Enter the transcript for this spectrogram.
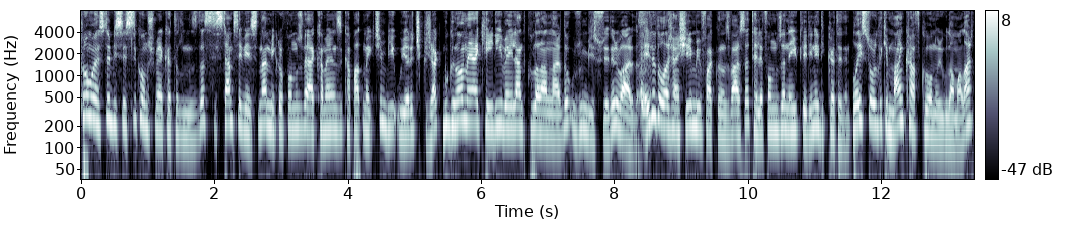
Chrome OS'te bir sesli konuşmaya katıldığınızda sistem seviyesinden mikrofonunuzu veya kameranızı kapatmak için bir uyarı çıkacak. Bu GNOME veya KDE Wayland kullananlarda uzun bir süredir vardı. Evde dolaşan şirin bir ufaklığınız varsa telefonunuza ne yüklediğine dikkat edin. Play Store'daki Minecraft klonu uygulamalar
